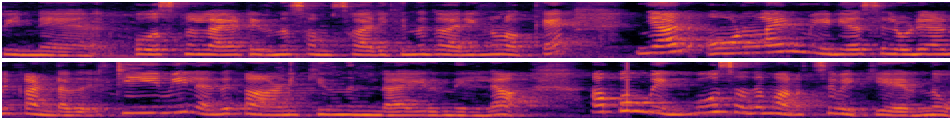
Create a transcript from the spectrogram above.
പിന്നെ പേഴ്സണലായിട്ടിരുന്ന് സംസാരിക്കുന്ന കാര്യങ്ങളൊക്കെ ഞാൻ ഓൺലൈൻ മീഡിയാസിലൂടെയാണ് കണ്ടത്. ടി വിയിൽ അത് കാണിക്കുന്നുണ്ടായിരുന്നില്ല. അപ്പം ബിഗ് ബോസ് അത് മറച്ചു വെക്കുകയായിരുന്നു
